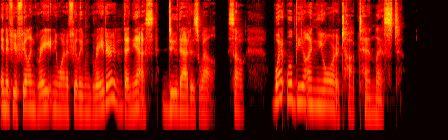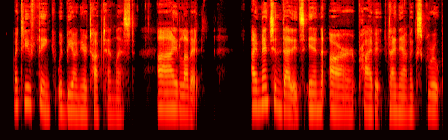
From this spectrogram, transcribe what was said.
And if you're feeling great and you want to feel even greater, then yes, do that as well. So, what will be on your top 10 list? What do you think would be on your top 10 list? I love it. I mentioned that it's in our private dynamics group,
